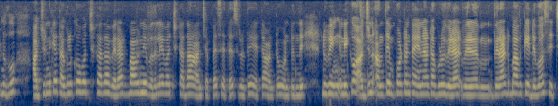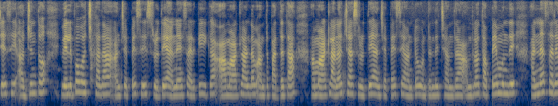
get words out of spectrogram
నువ్వు అర్జున్కే తగులుకోవచ్చు కదా విరాట్ బాబుని వదిలేయవచ్చు కదా అని చెప్పేసి అయితే శృతి అయితే అంటూ ఉంటుంది. నువ్వు నీకు అర్జున్ అంత ఇంపార్టెంట్ అయినప్పుడు విరాట్ విరాట్ బాబుకి డివోర్స్ ఇచ్చేసి అర్జున్తో వెళ్ళిపోవచ్చు కదా అని చెప్పేసి శృతి అనేసరికి ఇక ఆ మాటలు అనడం అంత పద్ధత? ఆ మాటలు అనొచ్చా శృతి అని చెప్పేసి అంటూ ఉంటుంది చంద్ర. అందులో తప్పేముంది? అన్నా సరే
